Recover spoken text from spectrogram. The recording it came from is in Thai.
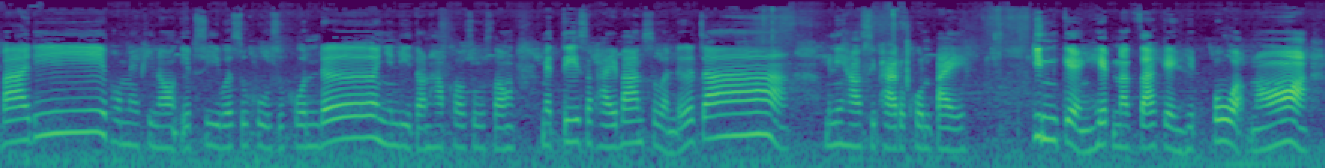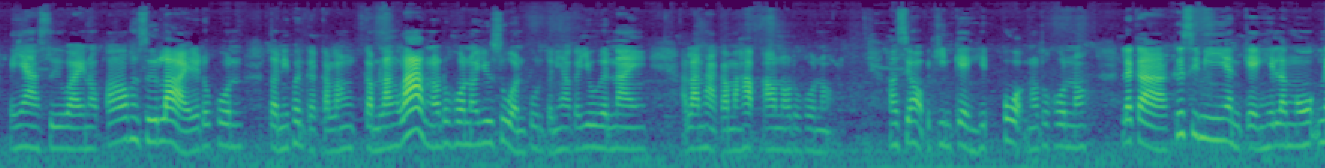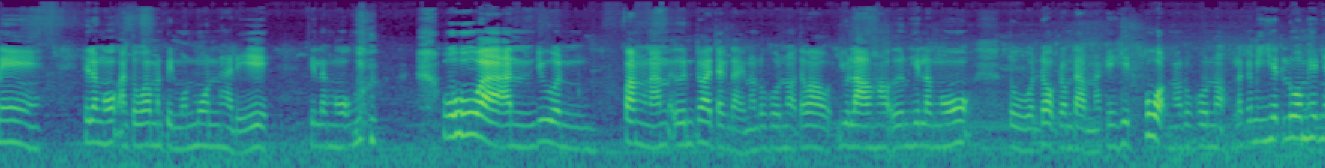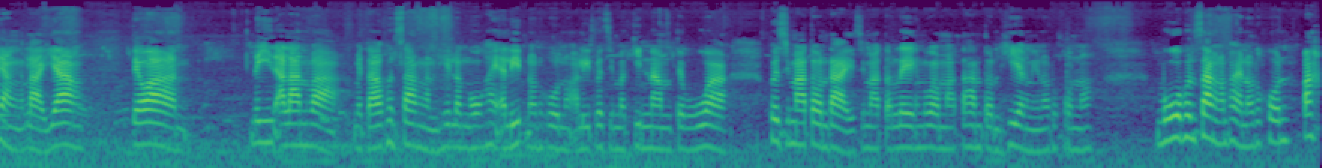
สบายดีพ่อแม่พี่น้อง FC เบอร์สุขูสุคนเด้อยินดีต้อนรับเข้าสู่ซองแมตตี้สะพายบ้านสวนเด้อจ้ามินิฮาสิพาทุกคนไป กินแกงเห็ดนะจ๊ะแกงเห็ดปวกเนาะแม่ย่าซื้อไว้เนาะก็เพิ่นซื้อหลายเลยทุกคน ตอนนี้เพิ่นก็กำลังกำลังลากเนาะทุกคนเนาะอยู่สวนปุ่นตอนนี้เฮาก็อยู่เฮือนในอารันหากำมาฮับเอาเนาะทุกคนเนาะเฮาสิออกไปกินแกงเห็ดปวกเนาะทุกคนเนาะแล้วก็คือสิมีอันแกงเห็ดละงกแน่เฮดละงกอันตัวว่ามันเป็นมนมนๆค่ะเด้ เฮดละโงกวู้ว่าอันยวนฟังนั้นเอิ้นว่าจากใดเนาะทุกคนเนาะแต่ว่าอยู่ลาวเฮาเอิ้นเฮ็ดละโงกตัวดอกดำๆนะก็เฮ็ดปวกเนาะทุกคนเนาะแล้วก็มีเฮ็ดรวมเฮ็ดอย่างหลายอย่าง แต่ว่าได้ยินอารันว่าแม่ตาเพิ่นสร้างอันเฮ็ดละโงกให้อลิศเนาะทุกคนเนาะอลิศว่าสิมากินนำแต่บ่ว่าเพิ่นสิมาตอนใดสิมาตอนแรงหรือว่ามาตามตอนเที่ยงนี่เนาะทุกคนเนาะบ่รู้ว่าเพิ่นสร้างน้ำไผ่เนาะทุกคนไปะ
